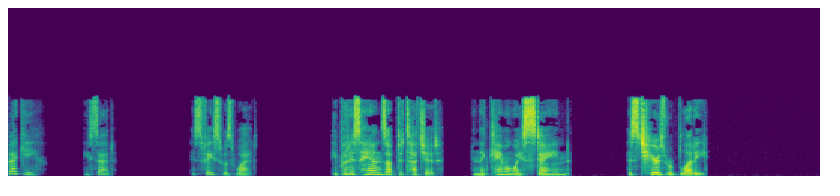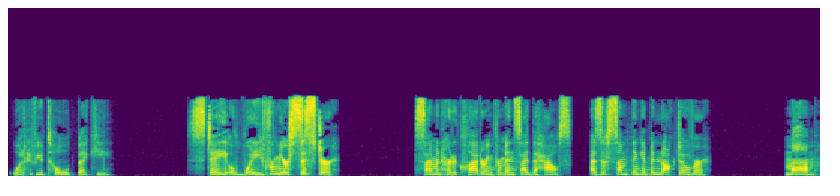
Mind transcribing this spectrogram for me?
Becky, he said. His face was wet. He put his hands up to touch it, and they came away stained. His tears were bloody. What have you told Becky? Stay away from your sister! Simon heard a clattering from inside the house, as if something had been knocked over. Mom,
